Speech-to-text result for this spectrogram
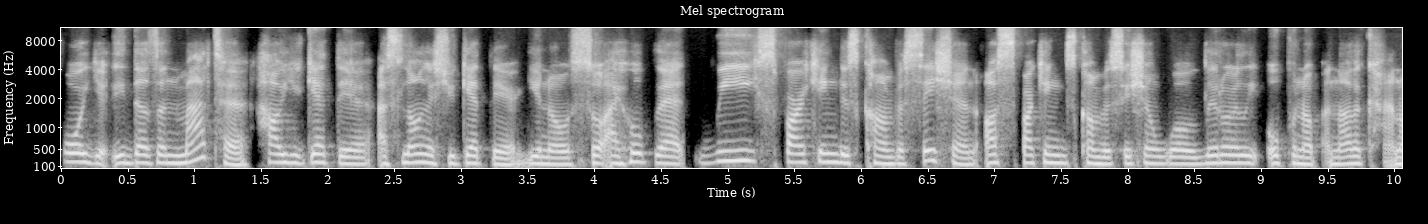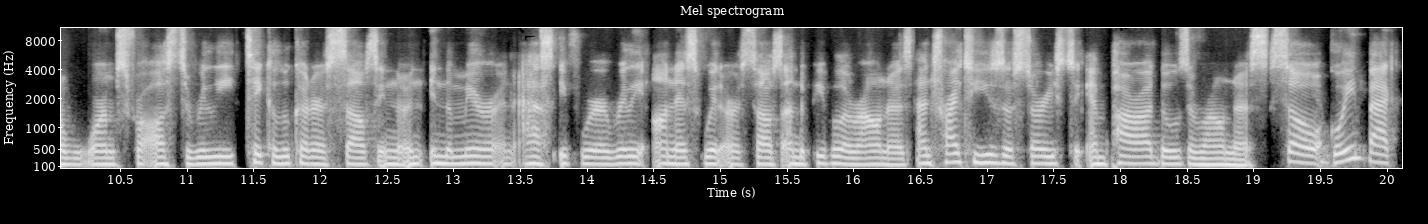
four years. It doesn't matter how you get there as long as you get there, you know. So I hope that we sparking this conversation, us sparking this conversation will literally open up another kind of worms for us to really take a look at ourselves in, in the mirror and ask if we're really honest with ourselves and the people around us and try to use our stories to empower those around us us. So going back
